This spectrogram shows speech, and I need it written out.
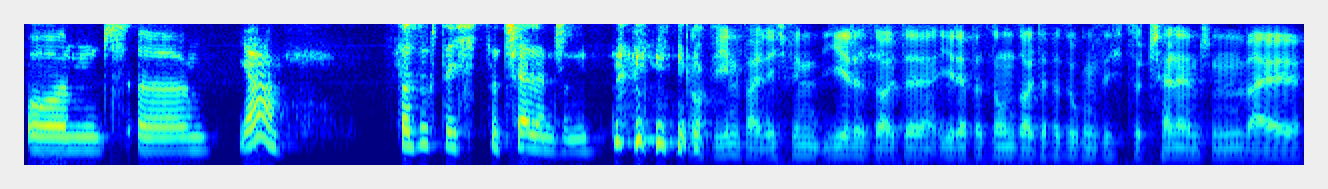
und ähm, ja, versuch dich zu challengen. Auf jeden Fall. Ich finde, jede sollte, jede Person sollte versuchen, sich zu challengen, weil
